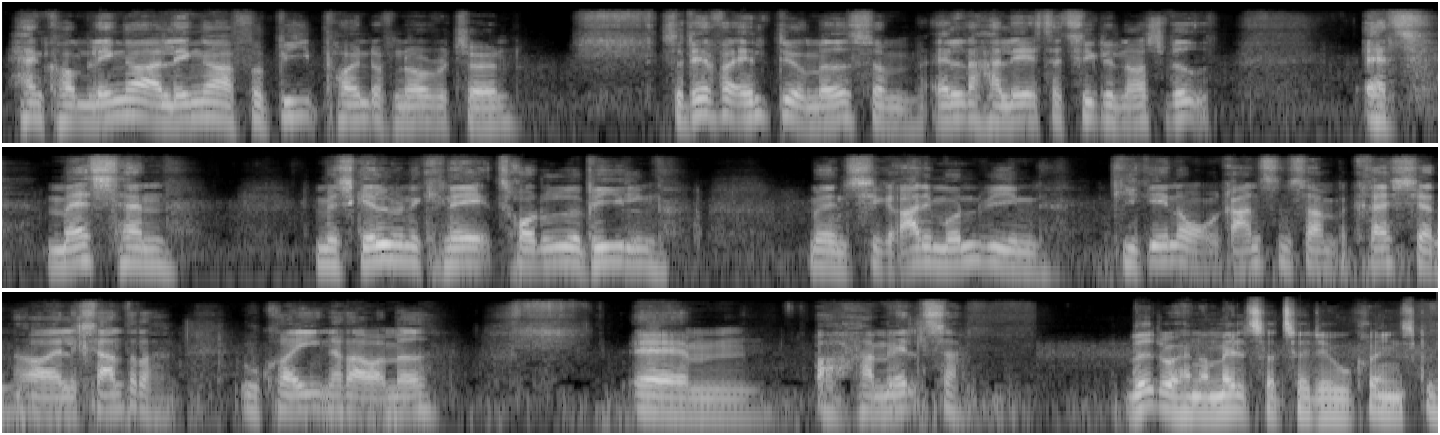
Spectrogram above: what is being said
han kom længere og længere forbi point of no return. Så derfor endte det jo med, som alle, der har læst artiklen også ved, at Mads han med skælvende knæ trådte ud af bilen med en cigaret i mundvin, gik ind over grænsen sammen med Christian og Alexandra, ukrainer, der var med, øhm, og har meldt sig. Ved du, at han har meldt sig til det ukrainske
